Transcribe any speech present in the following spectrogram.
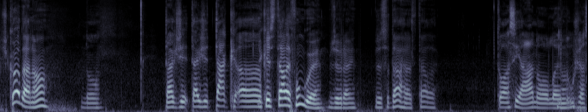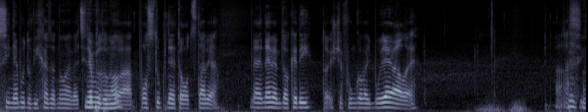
Škoda, no. No, takže, takže tak, uh, Uh, keď stále funguje, že vraj. Že sa dá hrať stále. to asi áno, len No. už asi nebudú vychádzať nové veci Nebudú, do toho no. a postupne to odstavia. Ne, neviem dokedy to ešte fungovať bude, ale asi,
